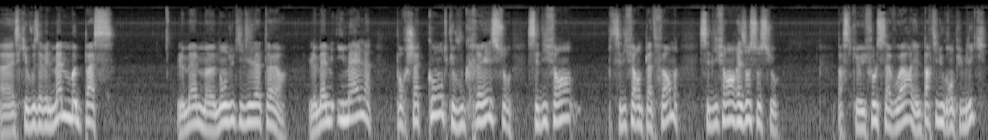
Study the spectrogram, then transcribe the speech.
Euh, Est-ce que vous avez le même mot de passe? Le même euh, nom d'utilisateur? Le même email pour chaque compte que vous créez sur ces, différents, ces différentes plateformes, ces différents réseaux sociaux? Parce qu'il faut le savoir, il y a une partie du grand public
